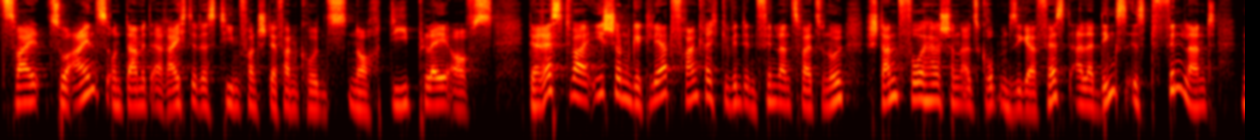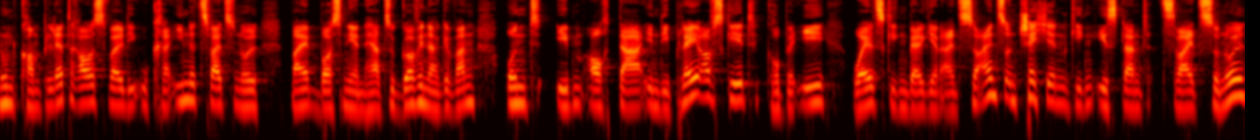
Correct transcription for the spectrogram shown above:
2 zu 1 und damit erreichte das Team von Stefan Kunz noch die Playoffs. Der Rest war eh schon geklärt. Frankreich gewinnt in Finnland 2 zu 0, stand vorher schon als Gruppensieger fest. Allerdings ist Finnland nun komplett raus, weil die Ukraine 2 zu 0 bei Bosnien-Herzegowina gewann und eben auch da in die Playoffs geht. Gruppe E, Wales gegen Belgien 1 zu 1 und Tschechien gegen Estland 2 zu 0.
